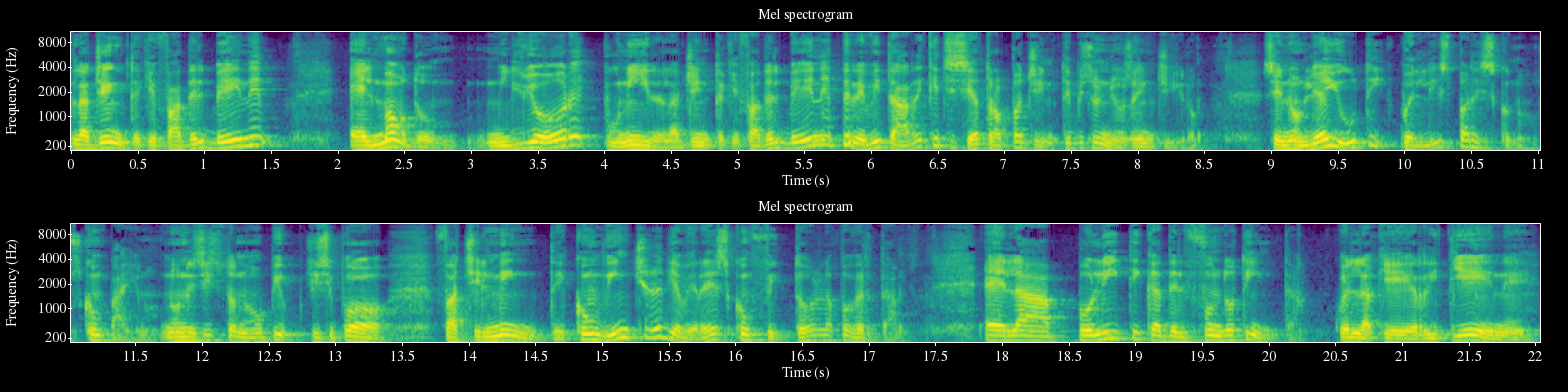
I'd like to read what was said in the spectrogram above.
la gente che fa del bene è il modo migliore, punire la gente che fa del bene, per evitare che ci sia troppa gente bisognosa in giro. Se non li aiuti, quelli spariscono, scompaiono, non esistono più. Ci si può facilmente convincere di avere sconfitto la povertà. È la politica del fondotinta, quella che ritiene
